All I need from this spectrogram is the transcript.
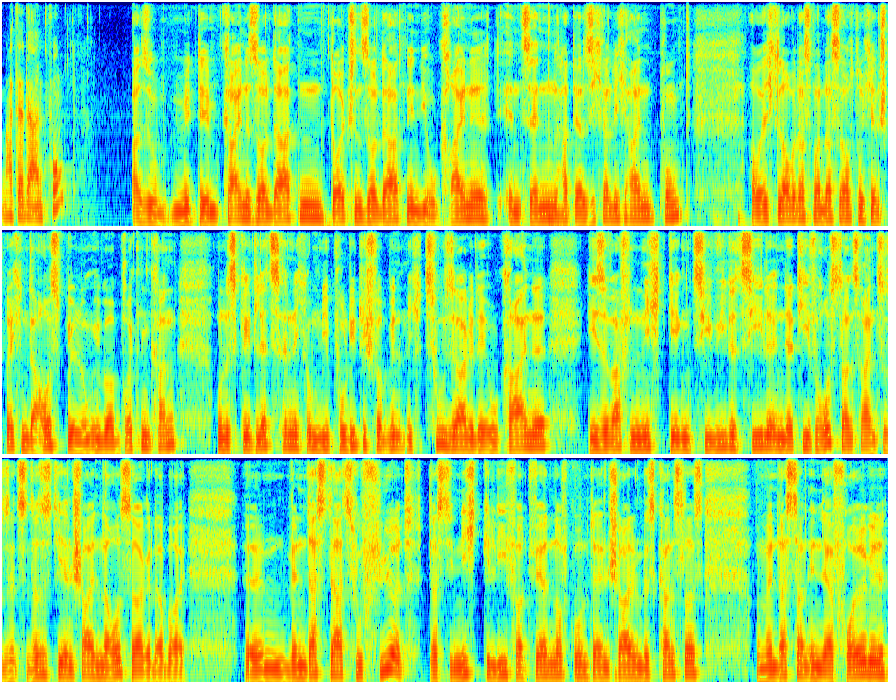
hat er da einen Punkt? Also mit dem keine Soldaten, deutschen Soldaten in die Ukraine entsenden, hat er sicherlich einen Punkt. Aber ich glaube, dass man das auch durch entsprechende Ausbildung überbrücken kann. Und es geht letztendlich um die politisch verbindliche Zusage der Ukraine, diese Waffen nicht gegen zivile Ziele in der Tiefe Russlands einzusetzen. Das ist die entscheidende Aussage dabei. Ähm, wenn das dazu führt, dass die nicht geliefert werden aufgrund der Entscheidung des Kanzlers und wenn das dann in der Folge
